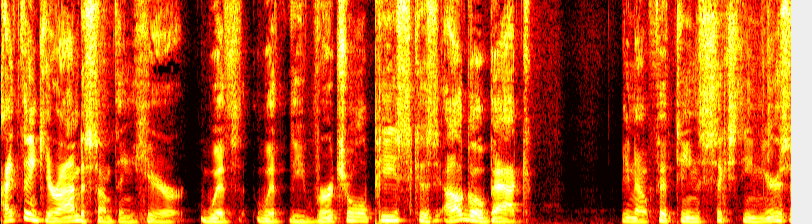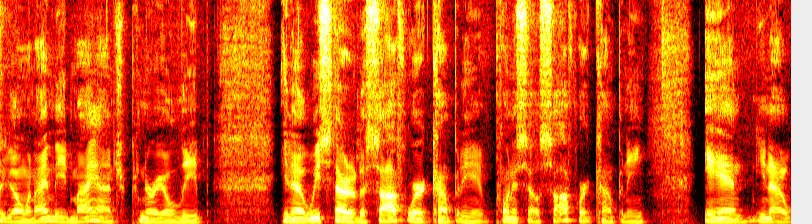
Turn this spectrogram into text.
I think you're onto something here with with the virtual piece because I'll go back you know 15 16 years ago when i made my entrepreneurial leap you know we started a software company a point of sale software company and you know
